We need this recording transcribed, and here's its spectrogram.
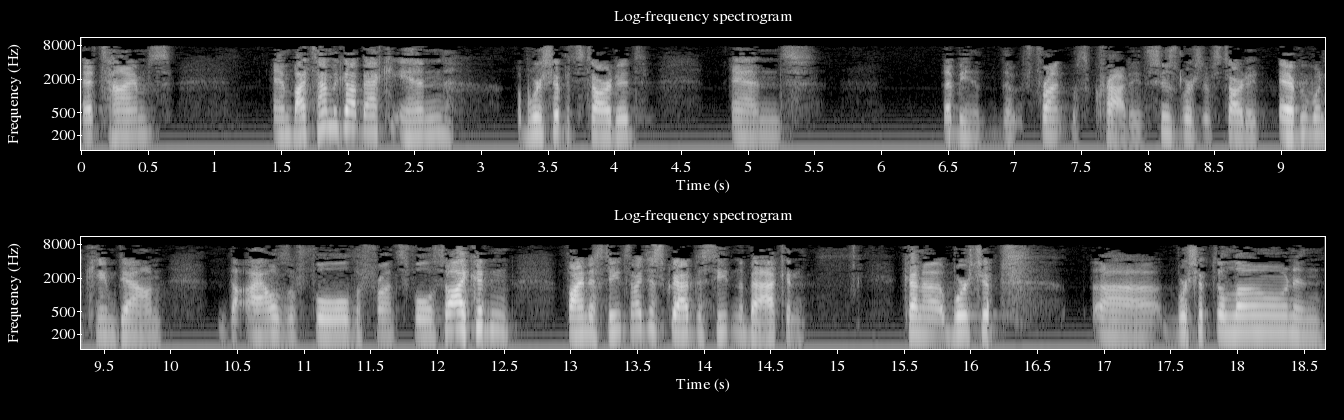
at times. And by the time we got back in, worship had started, and that means the front was crowded. As soon as worship started, everyone came down. The aisles are full, the front's full. So I couldn't find a seat, so I just grabbed a seat in the back and kind of worshipped, uh, worshipped alone and,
